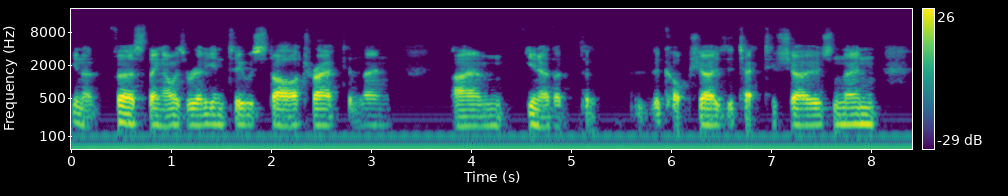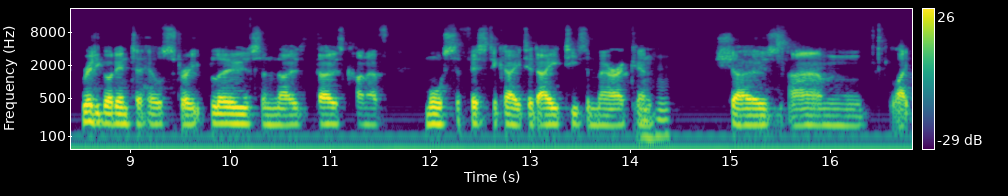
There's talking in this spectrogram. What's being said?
you know, first thing I was really into was Star Trek, and then, um, you know, the, the, the cop shows, detective shows, and then really got into Hill Street Blues and those those kind of more sophisticated 80s American mm-hmm. shows um, like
